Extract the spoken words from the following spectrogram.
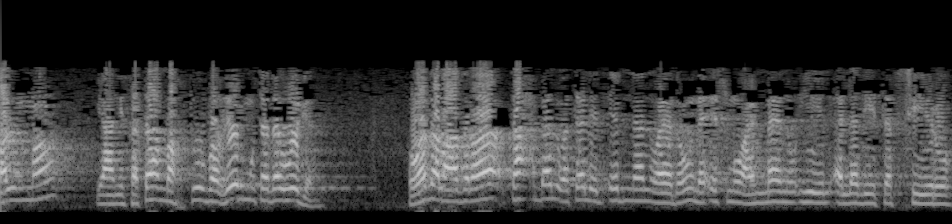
ألما. يعني فتاة مخطوبة غير متزوجة. هو ذا العذراء تحبل وتلد ابنا ويدعون اسمه عمانوئيل الذي تفسيره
